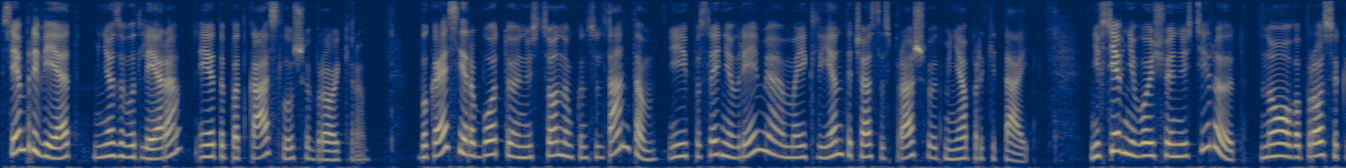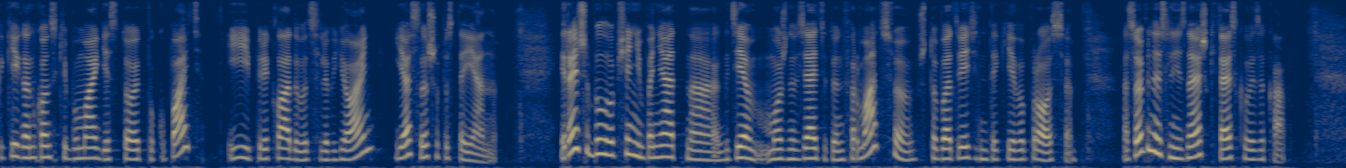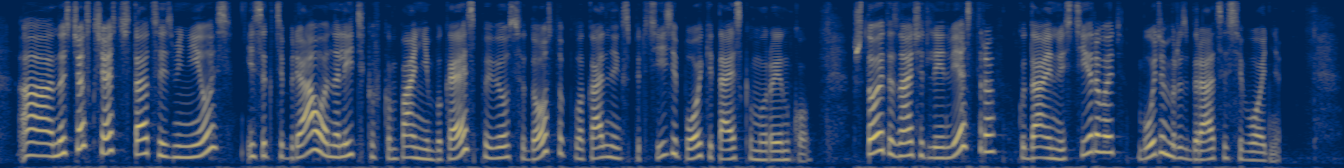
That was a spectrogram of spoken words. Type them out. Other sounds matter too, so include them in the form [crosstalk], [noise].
Всем привет! Меня зовут Лера, и это подкаст «Слушай брокера». В БКС я работаю инвестиционным консультантом, и в последнее время мои клиенты часто спрашивают меня про Китай. Не все в него еще инвестируют, но вопросы, какие гонконгские бумаги стоит покупать и перекладываться ли в юань, я слышу постоянно. И раньше было вообще непонятно, где можно взять эту информацию, чтобы ответить на такие вопросы, особенно если не знаешь китайского языка. А, но сейчас, к счастью, ситуация изменилась, и с октября у аналитиков компании БКС появился доступ к локальной экспертизе по китайскому рынку. Что это значит для инвесторов, куда инвестировать, будем разбираться сегодня.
